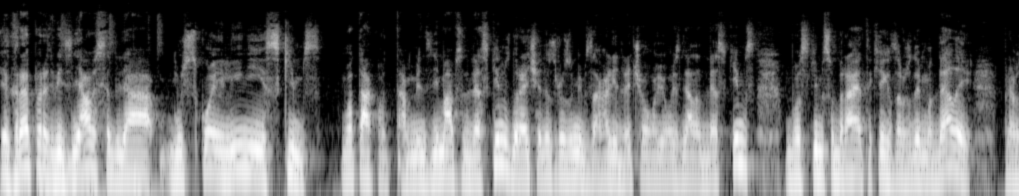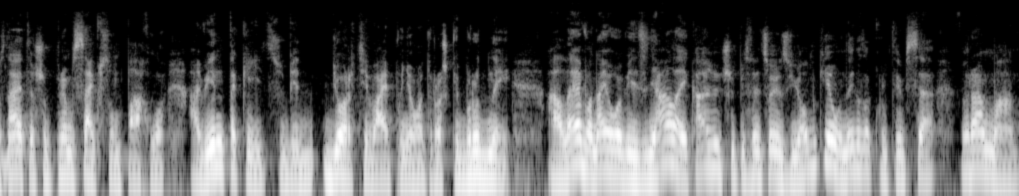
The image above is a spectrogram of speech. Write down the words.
як репер відзнявся для мужської лінії Skims. Отак от там він знімався для Skims. До речі, я не зрозумів взагалі, для чого його зняли для Skims, бо Skims обирає таких завжди моделей, прям знаєте, щоб прям сексом пахло. А він такий собі дьорті вайп у нього трошки брудний. Але вона його відзняла і кажуть, що після цієї зйомки у них закрутився роман.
